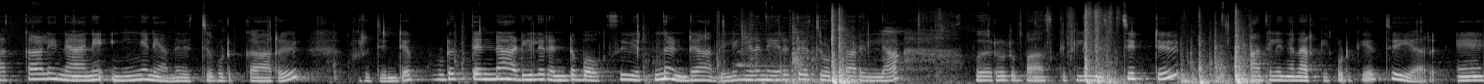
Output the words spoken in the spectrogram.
തക്കാളി ഞാൻ ഇങ്ങനെയാണ് വെച്ച് കൊടുക്കാറ്. ഫ്രിഡ്ജിന്റെ കൂടെ തന്നെ അടിയിൽ രണ്ട് ബോക്സ് വരുന്നുണ്ട്. അതിലിങ്ങനെ നേരിട്ട് വെച്ച് കൊടുക്കാറില്ല. വേറൊരു ബാസ്ക്കറ്റിൽ വെച്ചിട്ട് അതിലിങ്ങനെ ഇറക്കി കൊടുക്കുകയും ചെയ്യാറ്. ഏ?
